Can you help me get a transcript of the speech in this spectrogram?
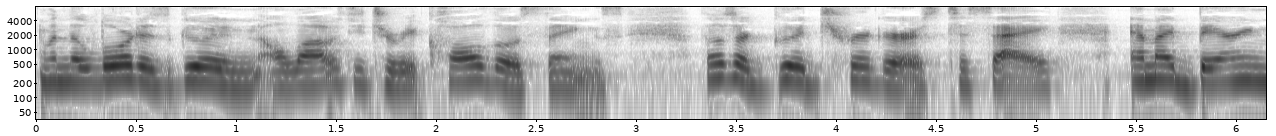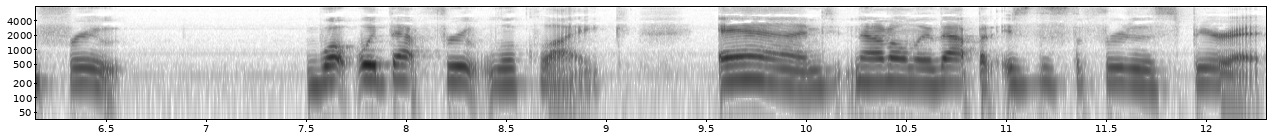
when the Lord is good and allows you to recall those things, those are good triggers to say, Am I bearing fruit? What would that fruit look like? And not only that, but is this the fruit of the Spirit?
